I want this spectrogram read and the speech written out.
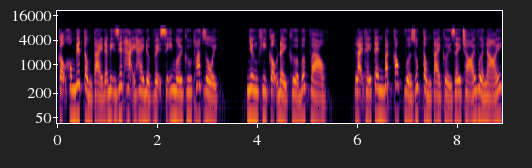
Cậu không biết tổng tài đã bị giết hại hay được vệ sĩ mới cứu thoát rồi. Nhưng khi cậu đẩy cửa bước vào, lại thấy tên bắt cóc vừa giúp tổng tài cởi dây chói vừa nói.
